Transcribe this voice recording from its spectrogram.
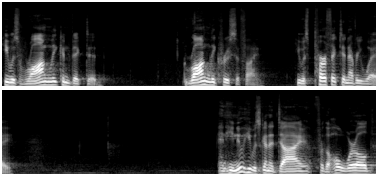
He was wrongly convicted, wrongly crucified. He was perfect in every way. And he knew he was going to die for the whole world.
